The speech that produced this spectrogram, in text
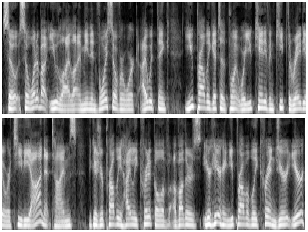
So, so what about you, Laila? I mean, in voiceover work, I would think you probably get to the point where you can't even keep the radio or TV on at times because you're probably highly critical of, of others you're hearing. You probably cringe. You're you're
